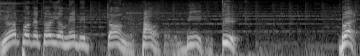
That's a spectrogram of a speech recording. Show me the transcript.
Your Purgatrio may be strong and powerful and big and thick. But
